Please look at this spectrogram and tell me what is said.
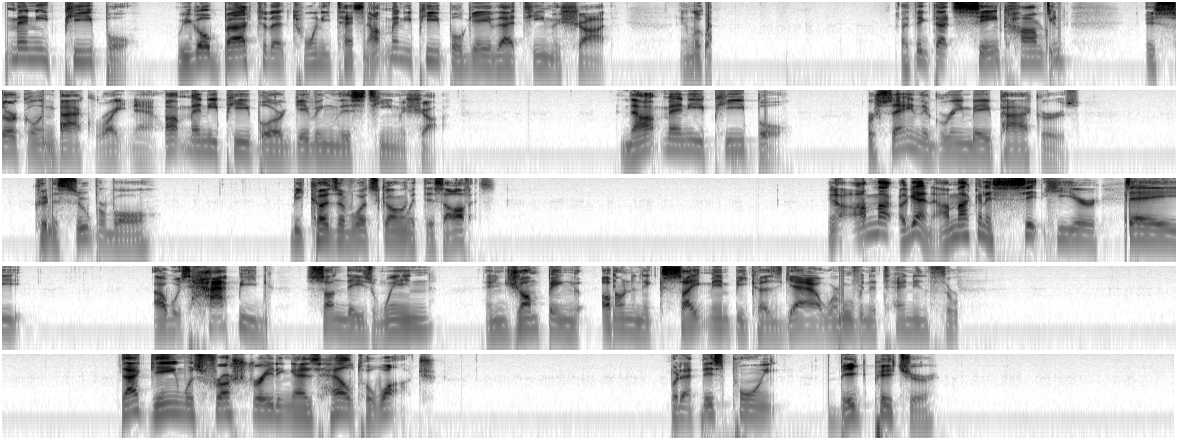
Many people, we go back to that 2010, not many people gave that team a shot and look, I think that same conversation is circling back right now. Not many people are giving this team a shot. Not many people are saying the Green Bay Packers could the Super Bowl because of what's going with this offense. You know, I'm not again, I'm not going to sit here say I was happy Sunday's win and jumping up on an excitement because yeah, we're moving to 10 and 3. That game was frustrating as hell to watch. But at this point, big picture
